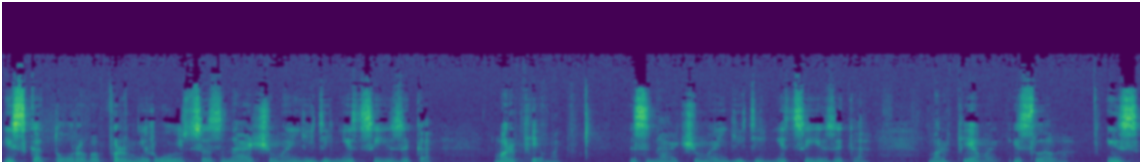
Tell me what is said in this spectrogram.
из которого формируются значимые единицы языка, морфемы, значимые единицы языка, морфемы и слова. Из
